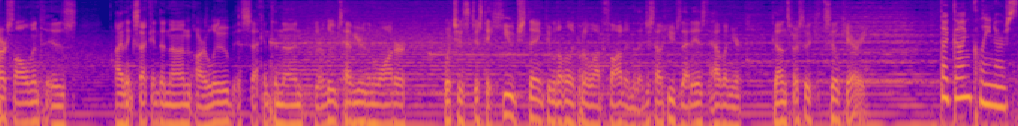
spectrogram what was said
Our solvent is, I think, second to none. Our lube is second to none. Our lube's heavier than water, which is just a huge thing. People don't really put a lot of thought into that, just how huge that is to have on your gun, especially if you concealed carry. The Gun Cleaners.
